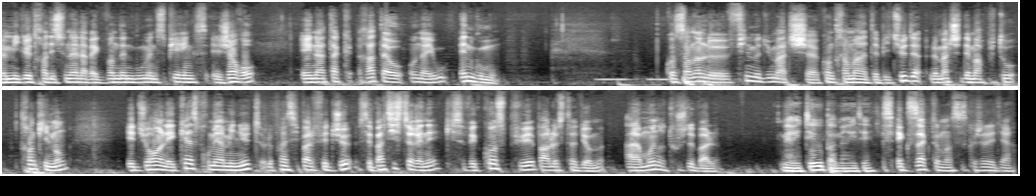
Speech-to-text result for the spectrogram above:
un milieu traditionnel avec Vandenboomen, Spearings et Jean Rowe, et une attaque Ratao, Onaïou, Ngoumou. Concernant le film du match, euh, contrairement à d'habitude, le match démarre plutôt tranquillement. Et durant les 15 premières minutes, le principal fait de jeu, c'est Baptiste René qui se fait conspuer par le stadium à la moindre touche de balle. Mérité ou pas mérité? Exactement, c'est ce que j'allais dire.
